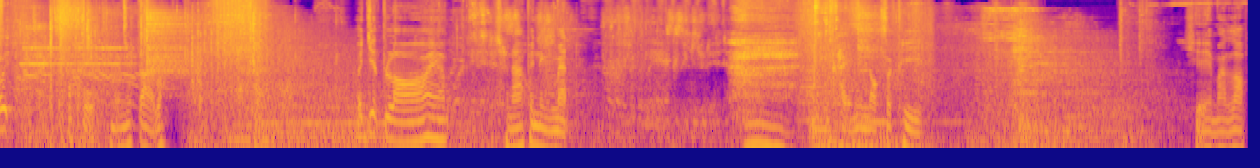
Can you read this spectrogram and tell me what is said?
เฮ้ย โอ้โหมันไม่ตายวะก็เรียบร้อยครับ ชนะไปหนึ่งแมตช์ฮ่ายิงใครไม่น็อกสักที โอเค มารอบ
